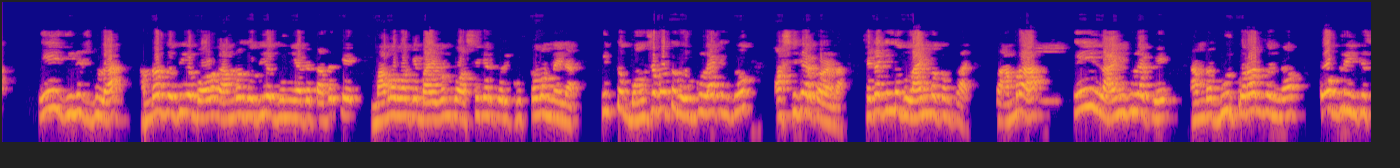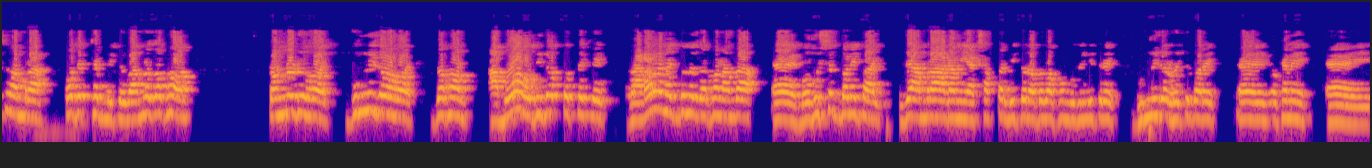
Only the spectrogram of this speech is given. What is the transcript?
এই জিনিসগুলা আমরা যদিও বড়, আমরা যদিও দুনিয়াতে তাদেরকে মা বাবাকে ভাই বোনকে অস্বীকার করি খোঁজ খবর নেই না। কিন্তু বংশগত রোগগুলা কিন্তু অস্বীকার করে না। সেটা কিন্তু লাইন মতন পায় তো আমরা এই লাইনগুলাকে আমরা দূর করার জন্য অগ্রিম কিছু আমরা পদক্ষেপ নিতে হবে। আমরা যখন টর্নেডো হয়, ঘূর্ণিঝড় হয়, যখন আবহাওয়া অধিদপ্তর থেকে রাডারের মাধ্যমে যখন আমরা ভবিষ্যৎবাণী পাই যে আমরা আগামী এক সপ্তাহের ভিতরে অথবা পনেরো দিন ভিতরে ঘূর্ণিঝড় হইতে পারে ওখানে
